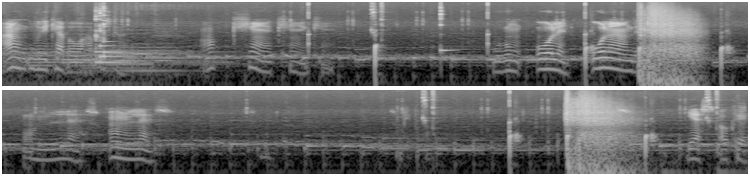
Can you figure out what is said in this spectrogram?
I don't really care about what happens to them. Okay, okay, okay. We're going all in. All in on this. Unless, unless. Yes, okay.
